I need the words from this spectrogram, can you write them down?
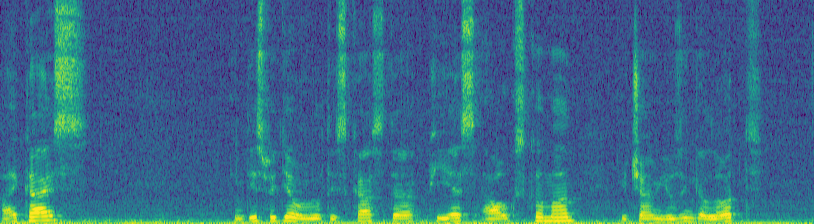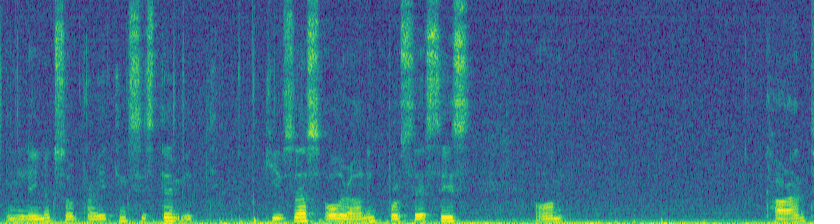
Hi guys, in this video we will discuss the ps aux command which I'm using a lot in Linux operating system. It gives us all running processes on current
